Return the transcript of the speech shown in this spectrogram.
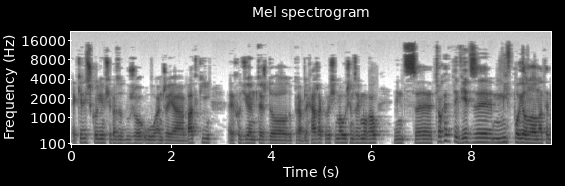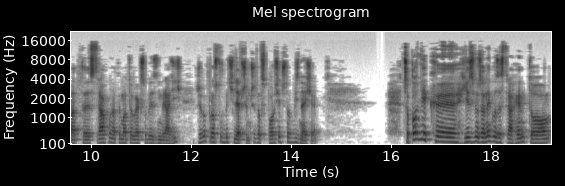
E, Kiedyś szkoliłem się bardzo dużo u Andrzeja Batki, e, chodziłem też do doktora Blecharza, który się małyszem zajmował, więc trochę tej wiedzy mi wpojono na temat strachu, na temat tego, jak sobie z nim radzić żeby po prostu być lepszym, czy to w sporcie, czy to w biznesie. Cokolwiek e, jest związanego ze strachem, to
